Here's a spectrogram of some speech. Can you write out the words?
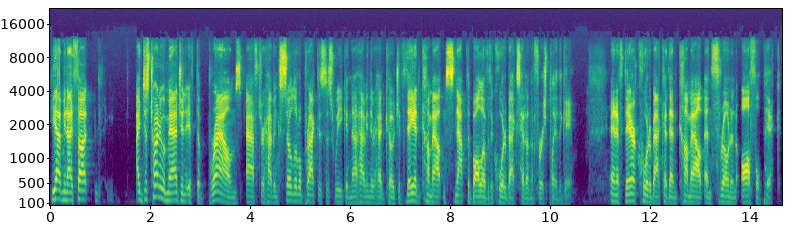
Yeah, I mean, I thought I just trying to imagine if the Browns, after having so little practice this week and not having their head coach, if they had come out and snapped the ball over the quarterback's head on the first play of the game, and if their quarterback had then come out and thrown an awful pick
